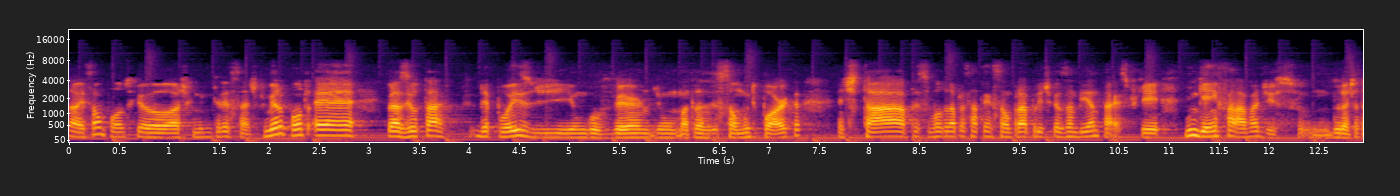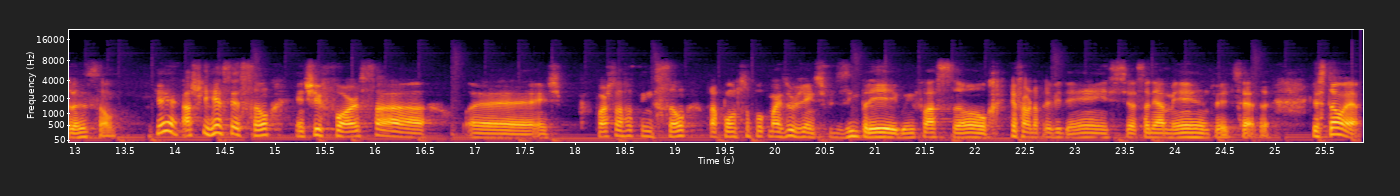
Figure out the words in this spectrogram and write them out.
não, esse é um ponto que eu acho muito interessante. O primeiro ponto é o Brasil está depois de um governo, de uma transição muito porca, a gente está voltando a prestar atenção para políticas ambientais, porque ninguém falava disso durante a transição. Porque acho que recessão a gente força, é, a gente força nossa atenção para pontos um pouco mais urgentes, tipo desemprego, inflação, reforma da previdência, saneamento, etc. A questão é,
